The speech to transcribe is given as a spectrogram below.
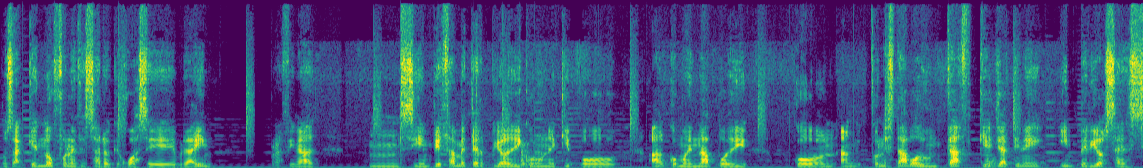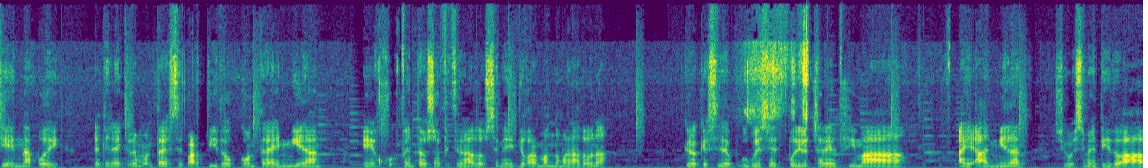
o sea, que no fue necesario que jugase Brahim. Pero al final, Mm, si empieza a meter Pioli con un equipo ah, como en Napoli, con, con, esta voluntad que ya tiene imperiosa en sí en Napoli, de tener que remontar ese partido contra el Milan eh, frente a los aficionados en el Diego Armando Maradona, creo que se hubiese podido echar encima al Milan si hubiese metido a,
